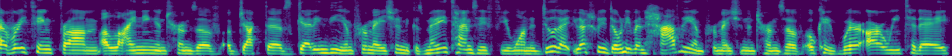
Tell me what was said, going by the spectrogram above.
everything from aligning in terms of objectives, getting the information, because many times if you want to do that, you actually don't even have the information in terms of, okay, where are we today?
